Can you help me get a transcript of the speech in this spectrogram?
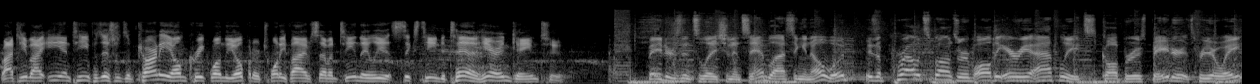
Brought to you by ENT Physicians of Kearney. Elm Creek won the opener 25 17. They lead at 16 to 10 here in game two. Bader's Insulation and Sandblasting in Elwood is a proud sponsor of all the area athletes. Call Bruce Bader at 308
